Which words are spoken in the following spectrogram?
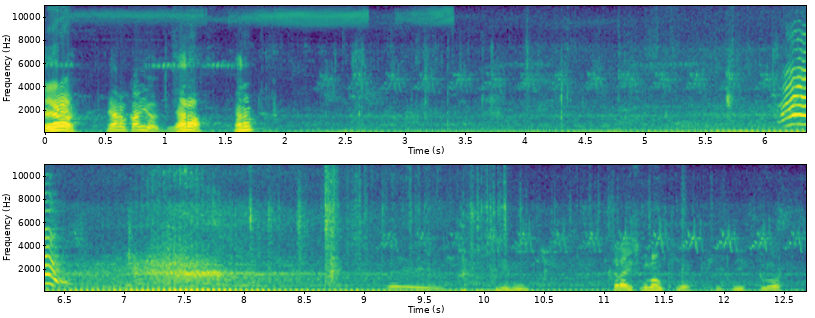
Aí, ಯಾರೋ ಯಾರೋ ಕಾಯೋ ಯಾರೋ ಯಾರೋ Traz o longo, explode.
